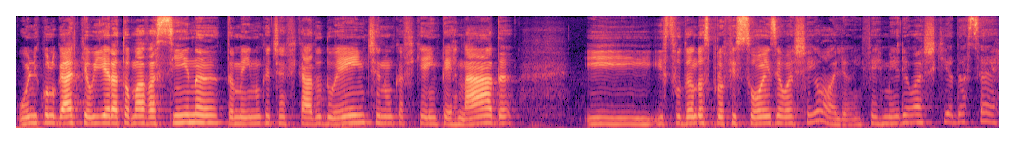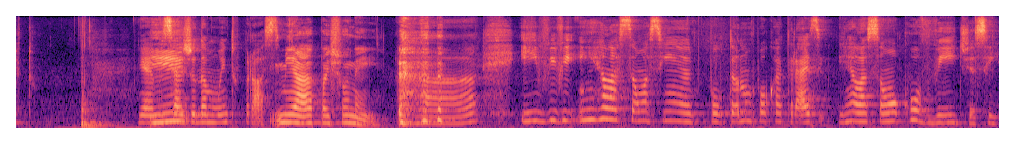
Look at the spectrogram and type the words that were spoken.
o único lugar que eu ia era tomar vacina, também nunca tinha ficado doente, nunca fiquei internada. E estudando as profissões, eu achei, olha, enfermeira eu acho que ia dar certo. E aí e você ajuda muito próximo. Me apaixonei. Uhum. e Vivi, em relação, assim, voltando um pouco atrás, em relação ao Covid, assim,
